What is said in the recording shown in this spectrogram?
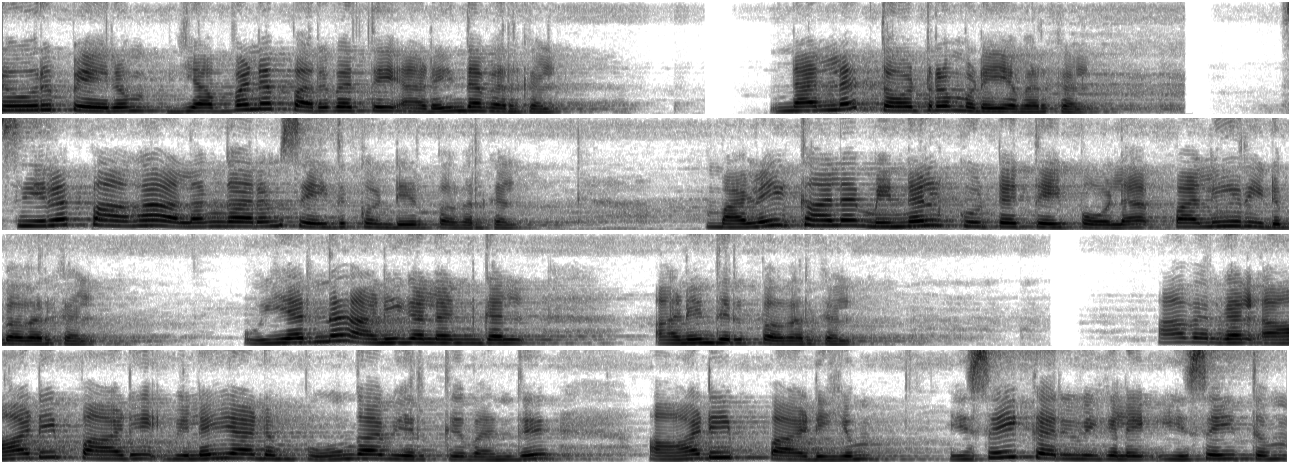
நூறு பேரும் யவ்வன பருவத்தை அடைந்தவர்கள் நல்ல தோற்றமுடையவர்கள். சிறப்பாக அலங்காரம் செய்து கொண்டிருப்பவர்கள். மழைக்கால மின்னல் கூட்டத்தைப் போல பளிரிடுபவர்கள். உயர்ந்த அணிகலன்கள் அணிந்திருப்பவர்கள். அவர்கள் ஆடி பாடி விளையாடும் பூங்காவிற்கு வந்து ஆடிப்பாடியும் இசைக்கருவிகளை இசைத்தும்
